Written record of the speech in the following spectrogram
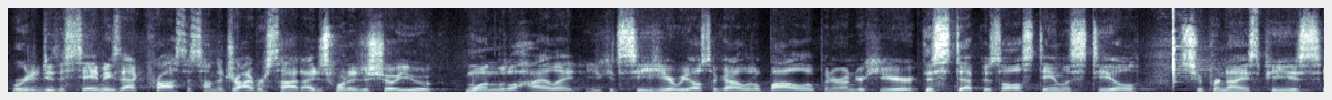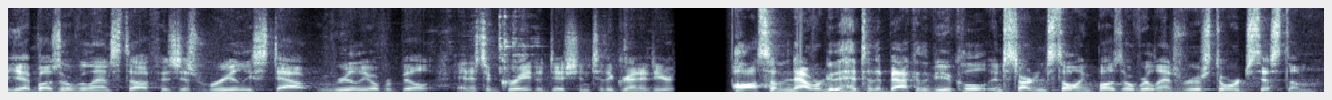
We're gonna do the same exact process on the driver's side. I just wanted to show you one little highlight you could see here. We also got a little bottle opener under here. This step is all stainless steel, super nice piece. Yeah, Buzz Overland stuff is just really stout, really overbuilt, and it's a great addition to the Grenadier. Awesome, now we're gonna head to the back of the vehicle and start installing Buzz Overland's rear storage system.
